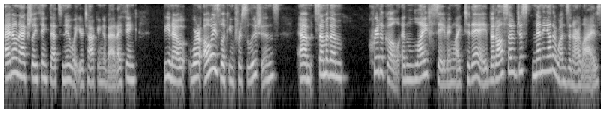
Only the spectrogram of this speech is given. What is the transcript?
I don't actually think that's new what you're talking about. I think you know, we're always looking for solutions. Um, some of them critical and life saving, like today, but also just many other ones in our lives.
